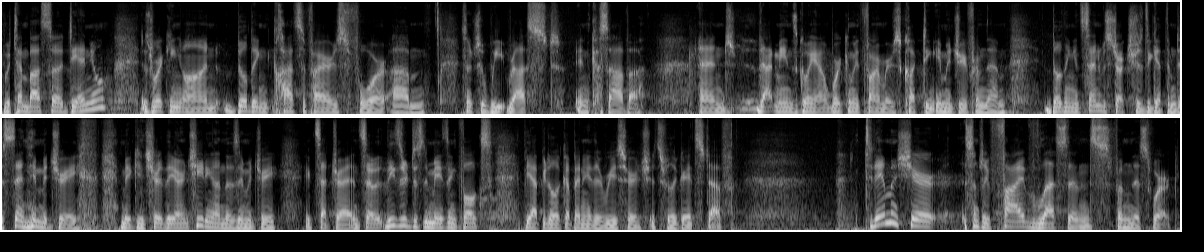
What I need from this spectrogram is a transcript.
Mutembesa Daniel is working on building classifiers for um, essentially wheat rust in cassava. And that means going out working with farmers, collecting imagery from them, building incentive structures to get them to send imagery, making sure they aren't cheating on those imagery, et cetera. And so these are just amazing folks. Be happy to look up any of their research. It's really great stuff. Today I'm going to share essentially five lessons from this work.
